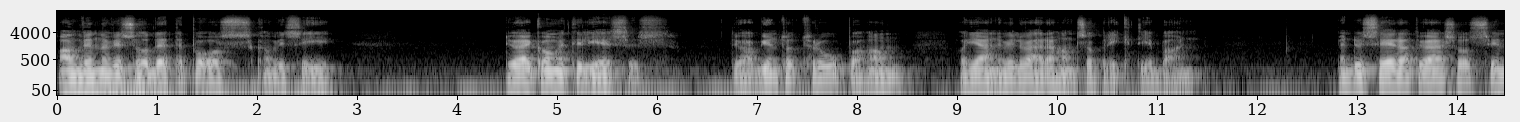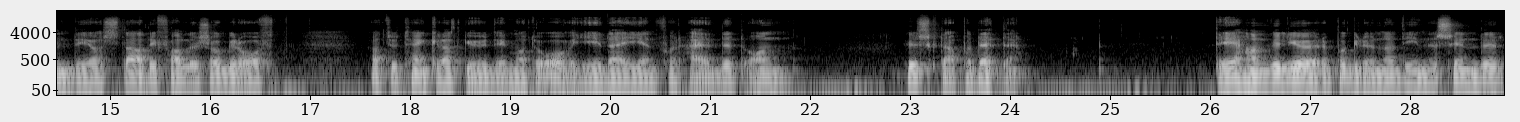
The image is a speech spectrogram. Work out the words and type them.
Anvender vi så dette på oss, kan vi si, du er kommet til Jesus, du har begynt å tro på ham og gjerne vil være hans oppriktige barn. Men du ser at du er så syndig og stadig faller så grovt at du tenker at Gud vil måtte overgi deg i en forherdet ånd. Husk da på dette. Det han vil gjøre på grunn av dine synder,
